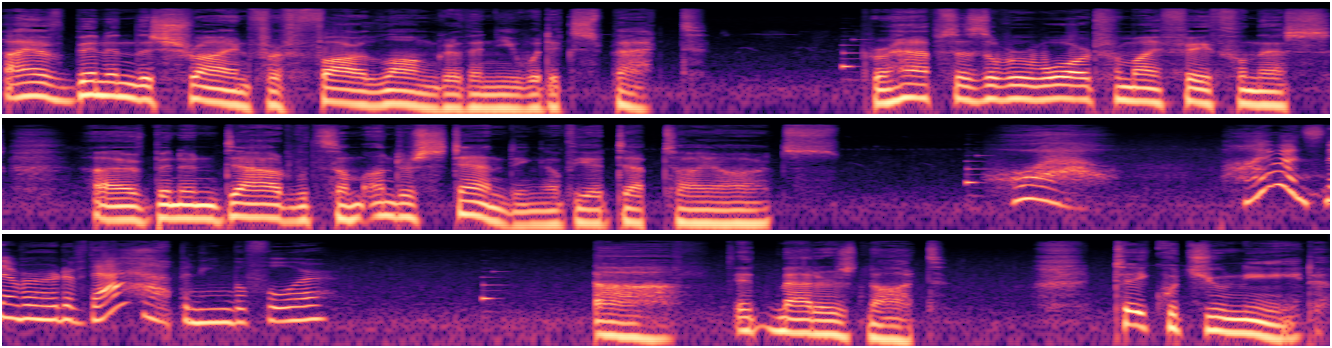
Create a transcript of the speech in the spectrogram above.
I have been in the shrine for far longer than you would expect. Perhaps as a reward for my faithfulness, I have been endowed with some understanding of the Adepti arts. Wow. Paimon's never heard of that happening before. Ah, it matters not. Take what you need.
